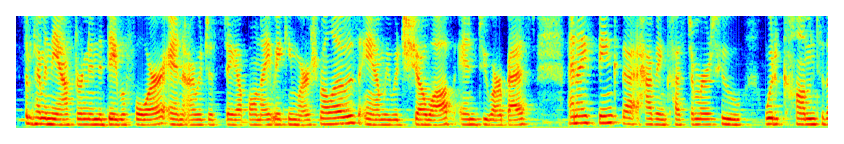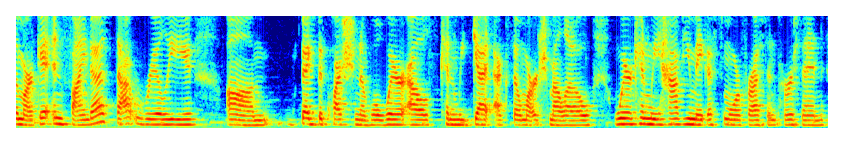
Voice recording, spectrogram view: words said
sometime in the afternoon the day before, and I would just stay up all night making marshmallows, and we would show up and do our best. And I think that having customers who would come to the market and find us, that really um, begged the question of, well, where else can we get XO Marshmallow? Where can we have you make a s'more for us in person?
